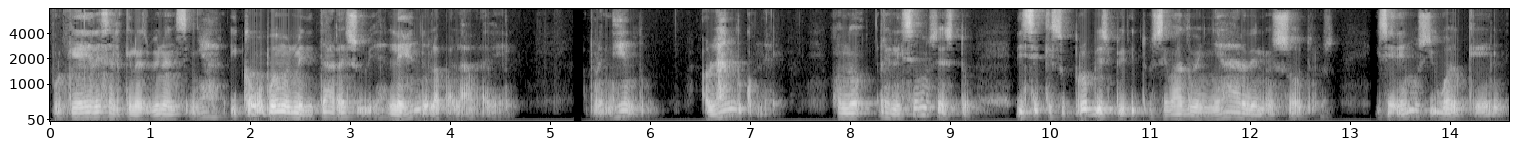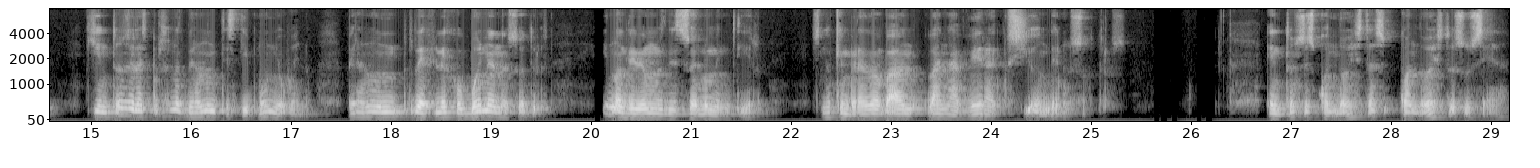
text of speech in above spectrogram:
Porque Él es el que nos vino a enseñar. ¿Y cómo podemos meditar de su vida? Leyendo la palabra de Él, aprendiendo, hablando con Él. Cuando realicemos esto, dice que su propio Espíritu se va a adueñar de nosotros y seremos igual que Él. Y entonces las personas verán un testimonio bueno, verán un reflejo bueno en nosotros. Y no debemos de solo mentir, sino que en verdad van, van a ver acción de nosotros. Entonces cuando, estas, cuando esto suceda,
